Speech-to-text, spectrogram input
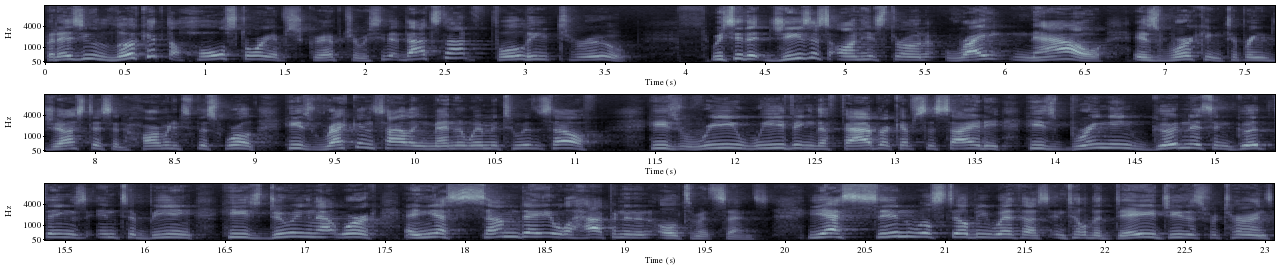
But as you look at the whole story of scripture, we see that that's not fully true. We see that Jesus on his throne right now is working to bring justice and harmony to this world. He's reconciling men and women to himself. He's reweaving the fabric of society. He's bringing goodness and good things into being. He's doing that work. And yes, someday it will happen in an ultimate sense. Yes, sin will still be with us until the day Jesus returns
